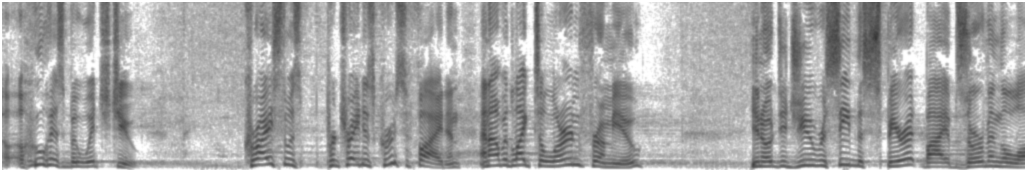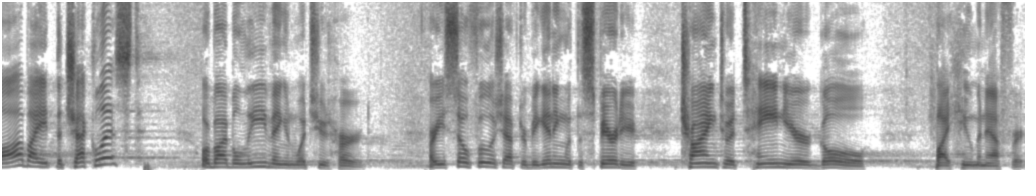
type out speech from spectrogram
uh, Who has bewitched you? Christ was portrayed as crucified, and, and I would like to learn from you. You know, did you receive the Spirit by observing the law, by the checklist, or by believing in what you'd heard? Are you so foolish after beginning with the Spirit, you're trying to attain your goal by human effort?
